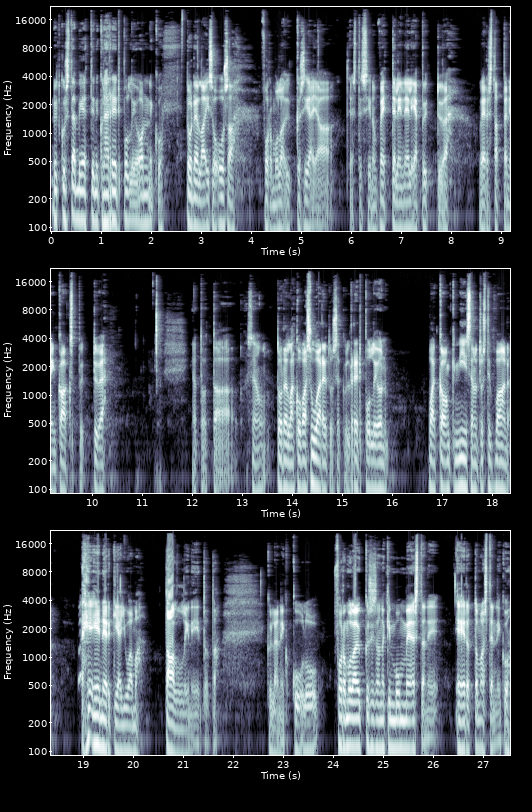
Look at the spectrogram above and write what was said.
nyt kun sitä miettii, niin kyllähän Red Bulli on niinku todella iso osa Formula 1 ja tietysti siinä on Vettelin neljä pyttyä, Verstappenin kaksi pyttyä, ja tota, se on todella kova suoritus ja kyllä Red Bulli on, vaikka onkin niin sanotusti vaan energiajuoma talli, niin tota, kyllä niin kuin kuuluu Formula 1 ainakin mun mielestä niin ehdottomasti niin kuin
